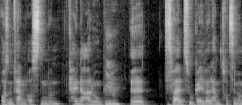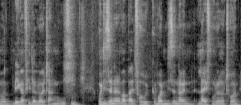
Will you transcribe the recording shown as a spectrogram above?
aus dem fernen Osten und keine Ahnung. Mhm. Äh, das war halt so geil, weil da haben trotzdem immer mega viele Leute angerufen und die sind dann immer bald verrückt geworden, diese neuen Live-Moderatoren.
